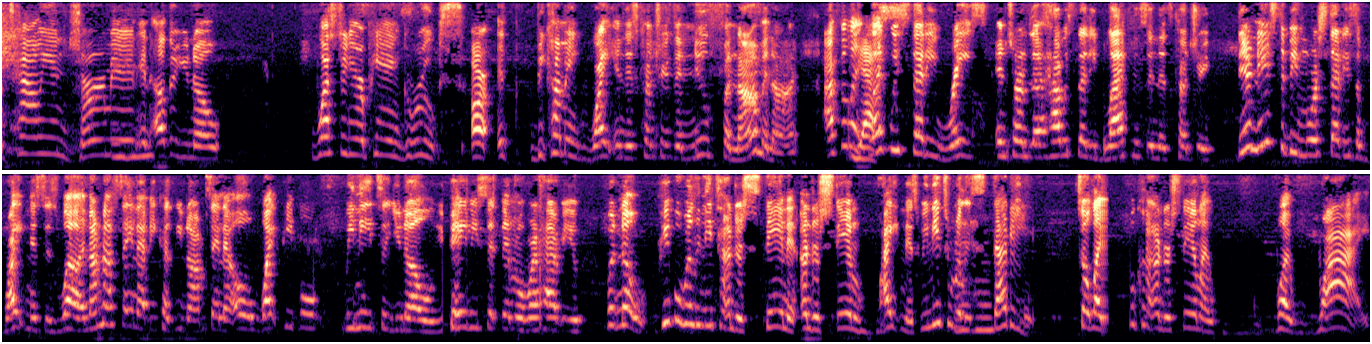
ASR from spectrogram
Italian, German, and other, you know, Western European groups are it, becoming white in this country is a new phenomenon. I feel like, Yes. like we study race in terms of how we study blackness in this country, there needs to be more studies of whiteness as well. And I'm not saying that because you know I'm saying that oh white people we need to you know babysit them or what have you. But no, people really need to understand it, understand whiteness. We need to really Mhm. study it so like people can understand like what why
